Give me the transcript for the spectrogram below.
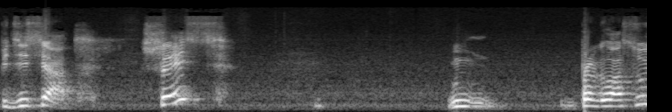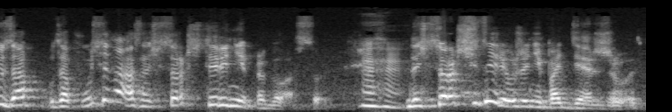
56 проголосуют за, за Путина, а значит 44 не проголосуют. Uh-huh. Значит, 44 уже не поддерживают.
